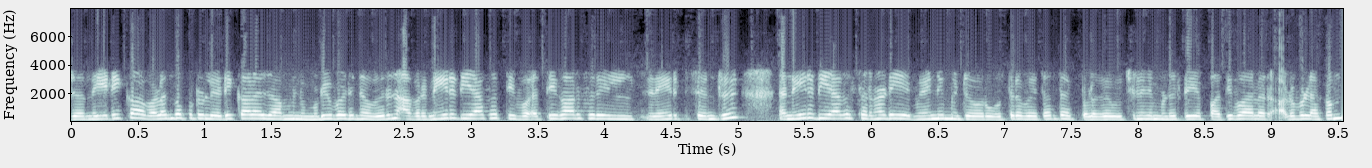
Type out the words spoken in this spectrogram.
அந்த இடைக்கா வழங்கப்பட்டுள்ள இடைக்கால ஜாமீன் முடிவடைந்தவுடன் அவர் நேரடியாக திகார் சிறையில் நேரிட்டு சென்று நேரடியாக சரணடைய வேண்டும் என்ற ஒரு உத்தரவை தான் தற்பொழுது உச்சநீதிமன்றத்துடைய பதிவாளர் அலுவலகம்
